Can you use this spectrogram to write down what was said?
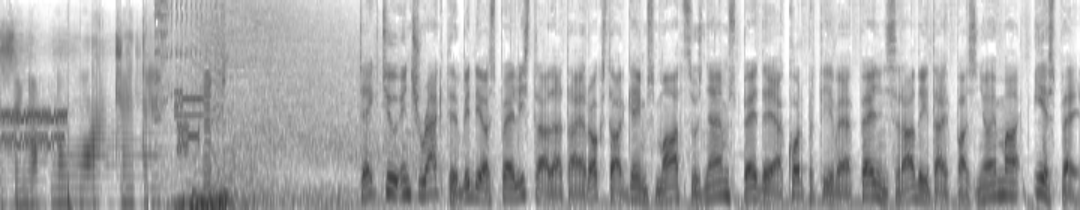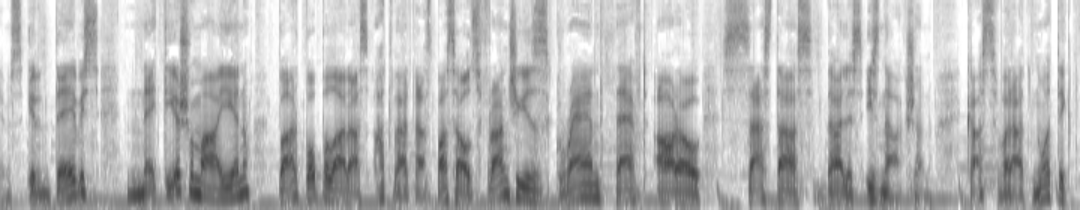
Ziņa numur 4. Take-Two Interactive video spēļu izstrādātāja Rockstar Games mātes uzņēmums pēdējā korporatīvajā peļņas rādītāja paziņojumā iespējams ir devis netiešu mājienu par populārās atvērtās pasaules franšīzes Grand Theft Auto sestās daļas iznākšanu, kas varētu notikt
